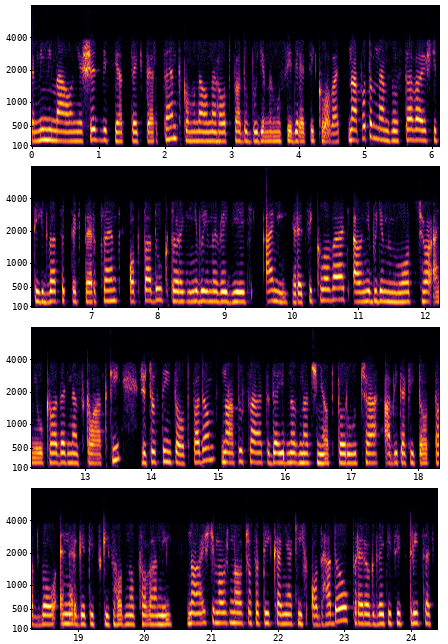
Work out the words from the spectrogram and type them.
že minimálne 65% komunálneho odpadu budeme musieť recyklovať. No a potom nám zostáva ešte tých 25% odpadu odpadu, ktoré nebudeme vedieť ani recyklovať, ale nebudeme môcť čo ani ukladať na skládky, že čo s týmto odpadom. No a tu sa teda jednoznačne odporúča, aby takýto odpad bol energeticky zhodnocovaný. No a ešte možno, čo sa týka nejakých odhadov pre rok 2035,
